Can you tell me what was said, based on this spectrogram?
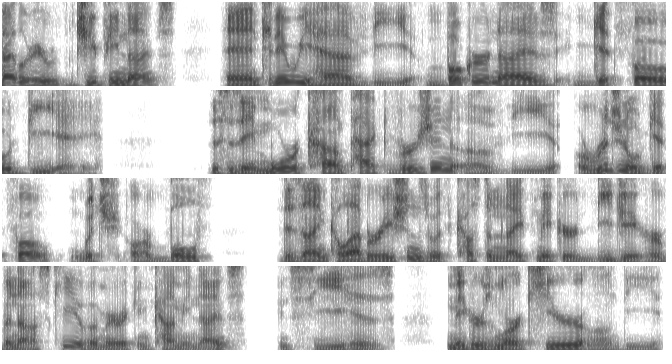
Tyler here with GP Knives, and today we have the Boker Knives Gitfo DA. This is a more compact version of the original Gitfo, which are both design collaborations with custom knife maker DJ Urbanovsky of American Kami Knives. You can see his maker's mark here on the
